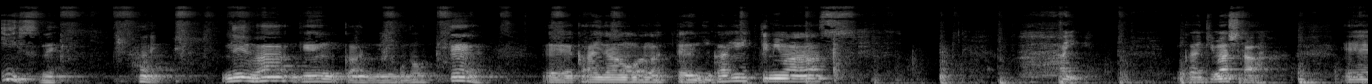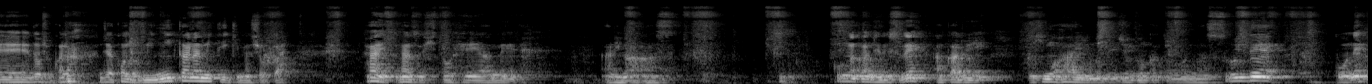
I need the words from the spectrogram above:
いいですね。はい。では、玄関に戻って、えー、階段を上がって2階へ行ってみます。はい。2階来ました。えー、どうしようかな。じゃあ今度右から見ていきましょうか。はい。まず1部屋目あります。こんな感じですね。明るい日も入るので十分かと思います。それで、こうね、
